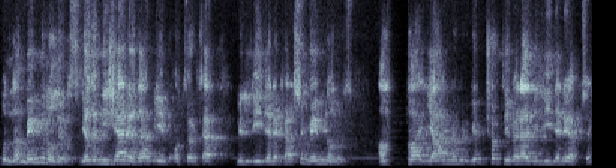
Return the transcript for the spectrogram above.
Bundan memnun oluyoruz. Ya da Nijerya'da bir otoriter bir lidere karşı memnun oluyoruz. Ama yarın öbür gün çok liberal bir lideri yapacak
